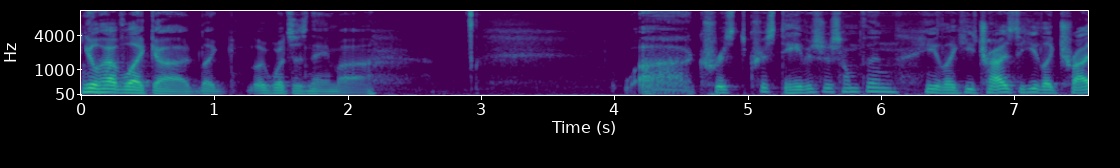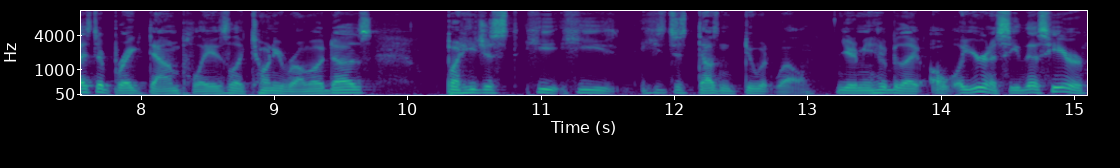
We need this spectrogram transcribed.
you'll have like uh like, like what's his name uh. Uh, Chris Chris Davis or something. He like he tries to he like tries to break down plays like Tony Romo does, but he just he he he just doesn't do it well. You know what I mean? He'll be like, "Oh, well, you're gonna see this here."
